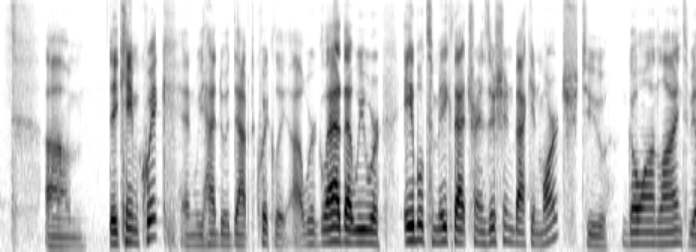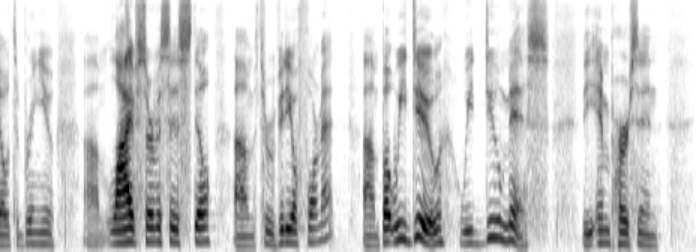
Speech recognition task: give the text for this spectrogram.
um, they came quick and we had to adapt quickly. Uh, we're glad that we were able to make that transition back in March to go online, to be able to bring you um, live services still um, through video format. Um, but we do, we do miss the in person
